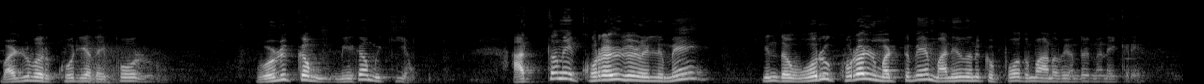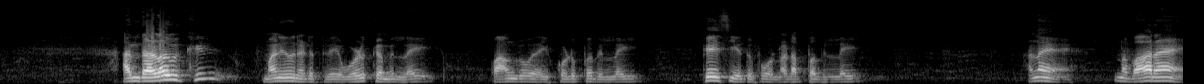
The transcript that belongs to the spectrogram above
வள்ளுவர் கூறியதைப் போல் ஒழுக்கம் மிக முக்கியம். அத்தனை குரல்களிலுமே இந்த ஒரு குரல் மட்டுமே மனிதனுக்கு போதுமானது என்று நினைக்கிறேன். அந்த அளவுக்கு மனிதனிடத்திலே ஒழுக்கமில்லை வாங்குவதை கொடுப்பதில்லை பேசியது போல் நடப்பதில்லை. அண்ணே நான் வாரேன்.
